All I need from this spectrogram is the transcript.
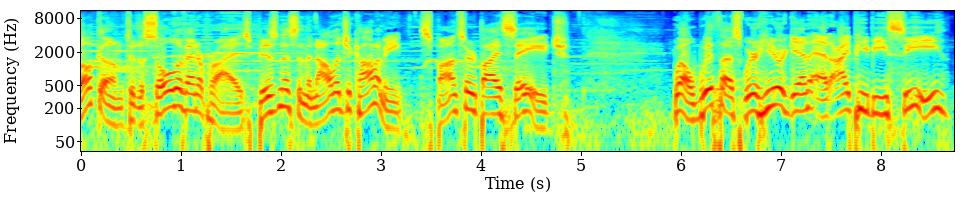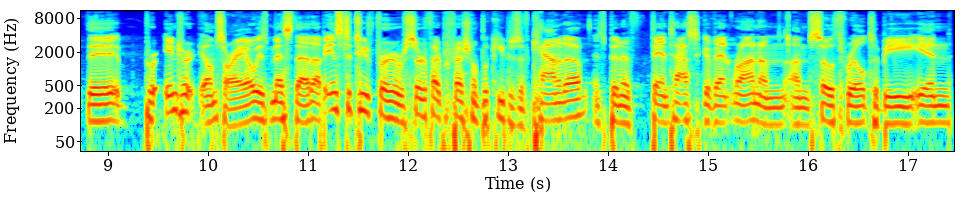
Welcome to the Soul of Enterprise Business and the Knowledge Economy, sponsored by Sage. Well, with us, we're here again at IPBC, the Inter, I'm sorry, I always mess that up. Institute for Certified Professional Bookkeepers of Canada. It's been a fantastic event run. I'm, I'm so thrilled to be in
